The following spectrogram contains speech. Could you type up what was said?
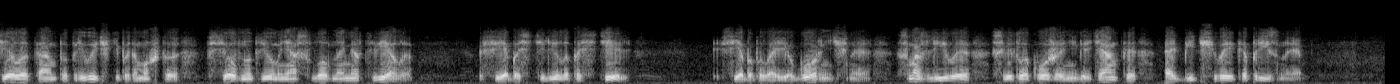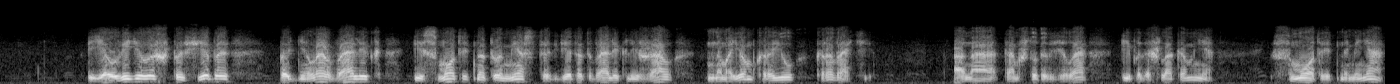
села там по привычке, потому что все внутри у меня словно мертвело. Феба стелила постель. Феба была ее горничная, смазливая, светлокожая негритянка, обидчивая и капризная. Я увидела, что Феба подняла валик и смотрит на то место, где этот валик лежал на моем краю кровати. Она там что-то взяла и подошла ко мне. Смотрит на меня,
